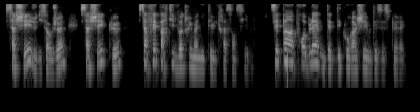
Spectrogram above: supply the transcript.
sachez, je dis ça aux jeunes, sachez que ça fait partie de votre humanité ultra sensible. C'est pas un problème d'être découragé ou désespéré.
